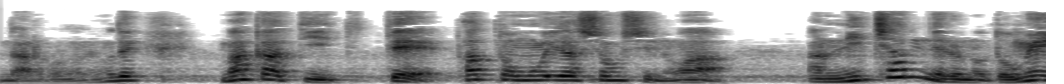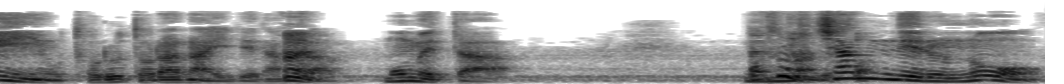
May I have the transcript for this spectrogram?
なるほどね。で、マカティってパッと思い出してほしいのは、あの、2チャンネルのドメインを取る取らないで、なんはか、揉めた。あそうなん2チャンネルの、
